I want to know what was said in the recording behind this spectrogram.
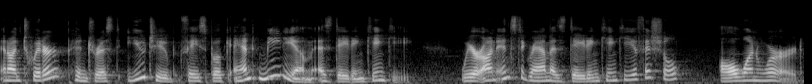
and on Twitter, Pinterest, YouTube, Facebook, and Medium as Dating Kinky. We're on Instagram as Dating Kinky Official, all one word.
